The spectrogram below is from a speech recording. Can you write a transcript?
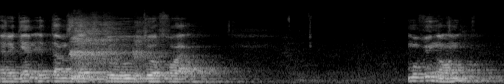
And again, it dumps that to, to a file. Moving on,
